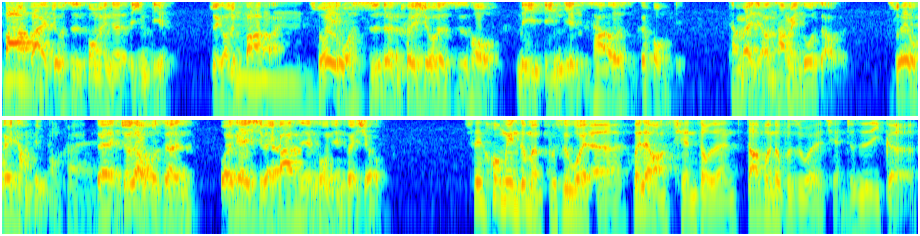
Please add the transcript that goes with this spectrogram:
八百就是公务员的顶点，嗯、最高就八百、嗯，所以我十等退休的时候离顶点只差二十个俸点。坦白讲，差没多少了，所以我可以躺平。OK，对，就算我不升，我也可以七百八十点俸点退休。所以后面根本不是为了会再往前走的人，大部分都不是为了钱，就是一个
